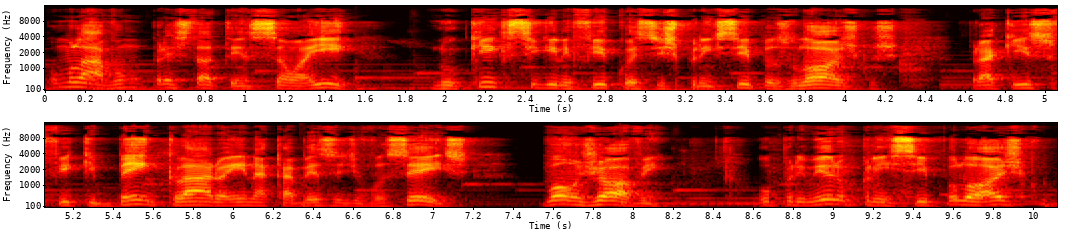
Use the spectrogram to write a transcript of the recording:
vamos lá, vamos prestar atenção aí no que, que significam esses princípios lógicos para que isso fique bem claro aí na cabeça de vocês? Bom, jovem, o primeiro princípio lógico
